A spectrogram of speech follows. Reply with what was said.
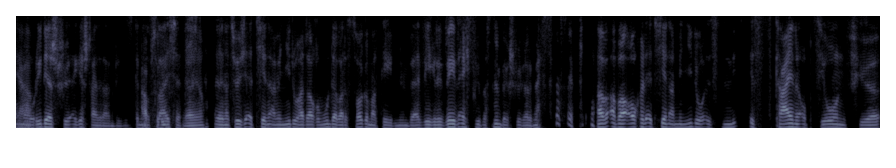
Ja, Maurides für Eggestein ranbringst. Das ist genau das absolut. Gleiche. Ja, ja. Äh, natürlich, Etienne Amenido hat auch ein wunderbares Tor gemacht gegen Nürnberg. Wir reden echt viel über das Nürnberg-Spiel gerade. aber, aber auch Etienne Amenido ist, ist keine Option für,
